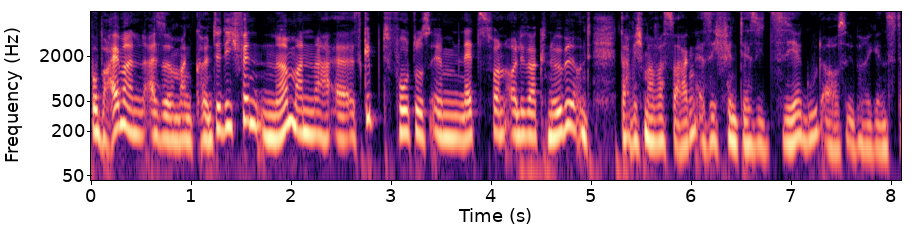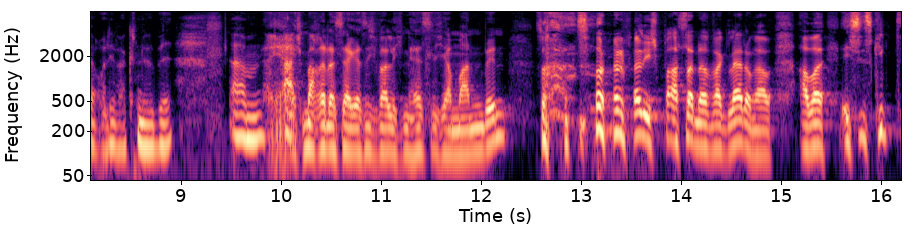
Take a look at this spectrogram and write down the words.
Wobei man, also man könnte dich finden finden. Ne? Man, äh, es gibt Fotos im Netz von Oliver Knöbel und darf ich mal was sagen? Also ich finde, der sieht sehr gut aus übrigens, der Oliver Knöbel. Ähm, ja, ich mache das ja jetzt nicht, weil ich ein hässlicher Mann bin, sondern weil ich Spaß an der Verkleidung habe. Aber es, es gibt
